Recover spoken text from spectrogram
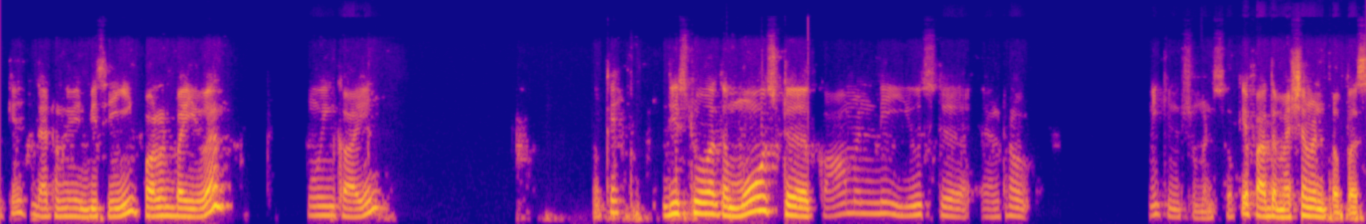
Okay, that one we'll be seeing, followed by your moving coil. Okay, these two are the most uh, commonly used electro unique instruments okay for the measurement purpose.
